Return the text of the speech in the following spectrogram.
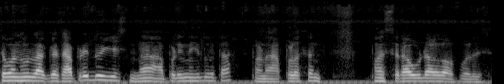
મને શું લાગે છે આપણે દોઈએ છીએ ના આપણે નહીં દોતા પણ આપણે છે ને મસરા ઉડાડવા પડે છે.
